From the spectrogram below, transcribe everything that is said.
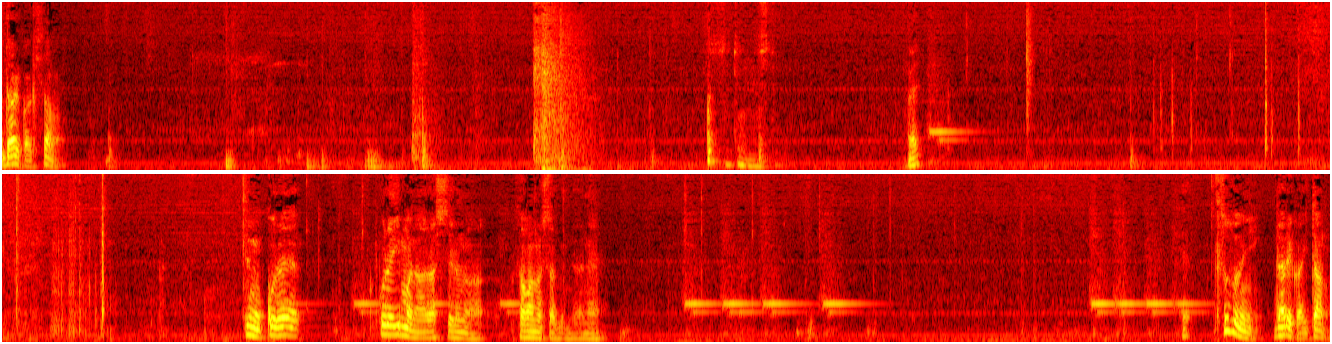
れ誰か来たの外の人えでもこれこれ今鳴らしてるのは坂の下君だよね。え外に誰かいたの？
